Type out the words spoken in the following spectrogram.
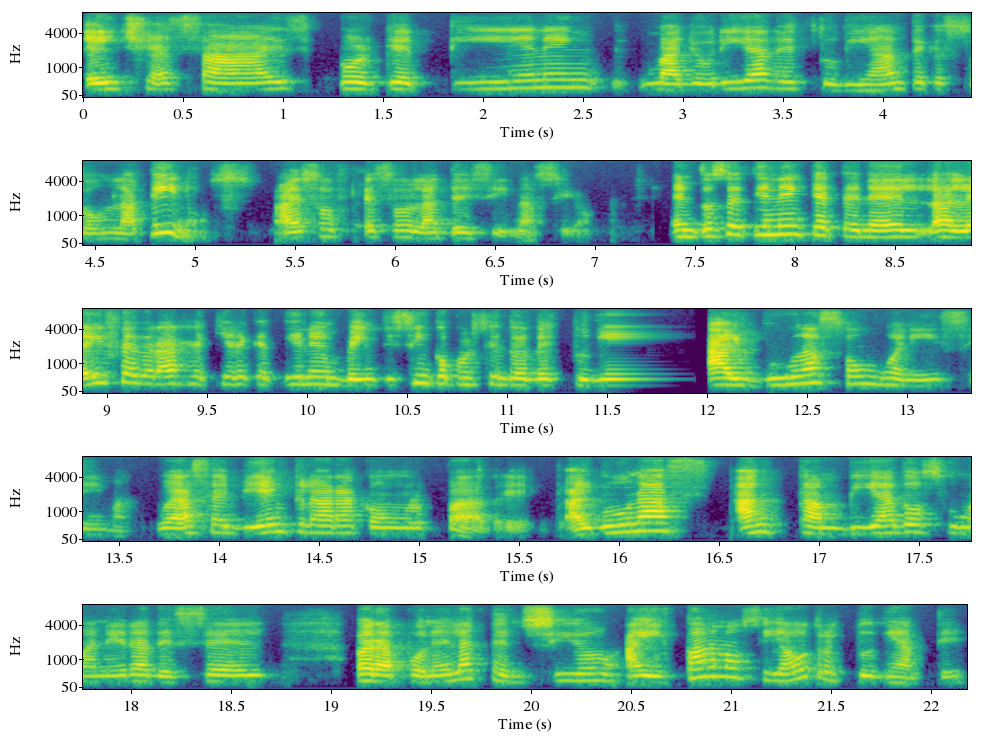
HSIs porque tienen mayoría de estudiantes que son latinos. A eso, eso es la designación. Entonces tienen que tener, la ley federal requiere que tienen 25% de estudiantes. Algunas son buenísimas. Voy a ser bien clara con los padres. Algunas han cambiado su manera de ser para poner atención a hispanos y a otros estudiantes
